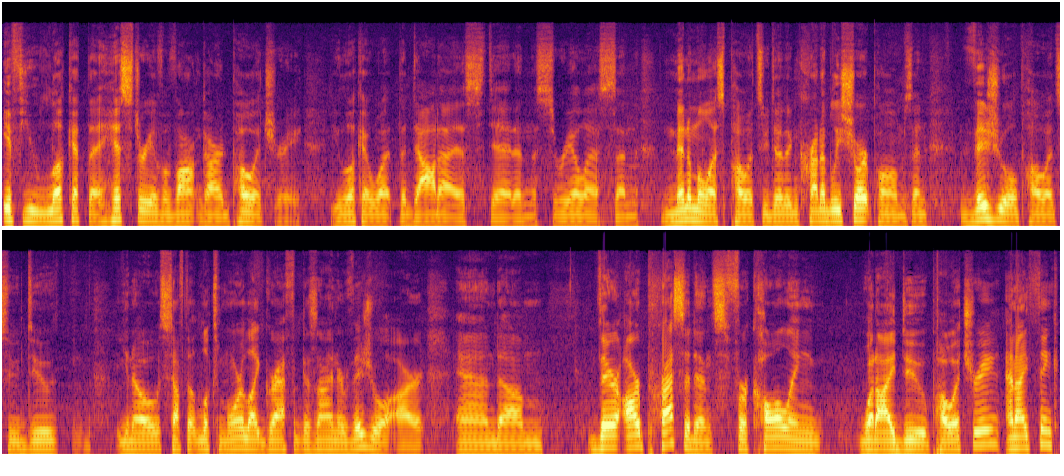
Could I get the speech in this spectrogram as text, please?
if you look at the history of avant-garde poetry, you look at what the Dadaists did and the Surrealists and minimalist poets who did incredibly short poems and visual poets who do, you know, stuff that looks more like graphic design or visual art. And um, there are precedents for calling what I do poetry. And I think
